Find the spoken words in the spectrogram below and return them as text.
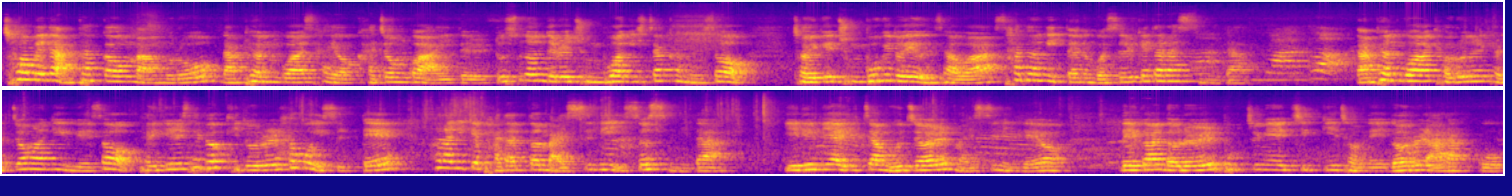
처음에는 안타까운 마음으로 남편과 사역, 가정과 아이들, 또 순원들을 중보하기 시작하면서 저에게 중보기도의 은사와 사명이 있다는 것을 깨달았습니다. 남편과 결혼을 결정하기 위해서 100일 새벽 기도를 하고 있을 때 하나님께 받았던 말씀이 있었습니다. 예레미야 1장 5절 말씀인데요. 내가 너를 복중에 짓기 전에 너를 알았고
